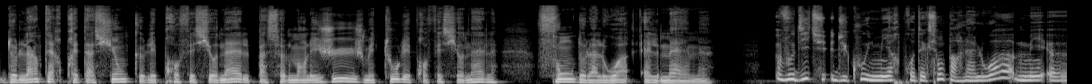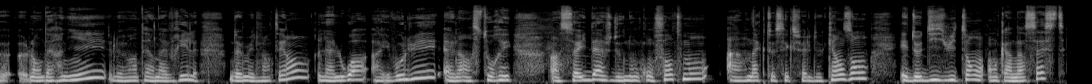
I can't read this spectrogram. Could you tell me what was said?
de l'interprétation que les professionnels, pas seulement les juges, mais tous les professionnels, font de la loi elle-même. Vous dites du coup une meilleure protection par la loi, mais euh, l'an dernier, le 21 avril 2021, la loi a évolué, elle a instauré un seuil d'âge de non-consentement à un acte sexuel de 15 ans et de 18 ans en cas d'inceste,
